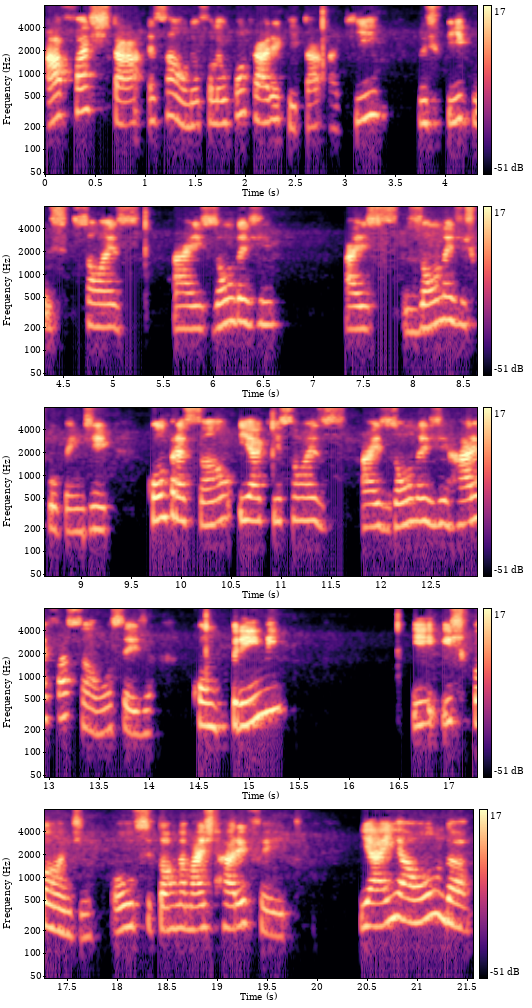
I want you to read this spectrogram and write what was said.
afastar essa onda. Eu falei o contrário aqui, tá? Aqui nos picos são as as ondas de as zonas, desculpem, de compressão e aqui são as, as zonas de rarefação, ou seja, comprime e expande, ou se torna mais rarefeito. E aí a onda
